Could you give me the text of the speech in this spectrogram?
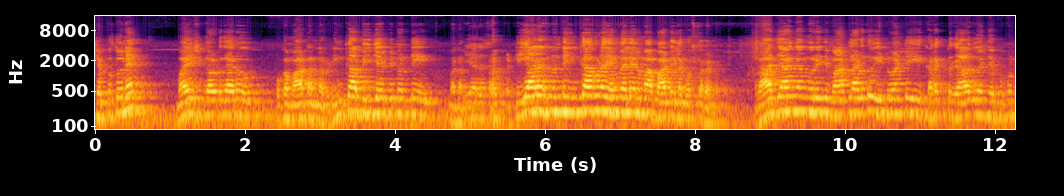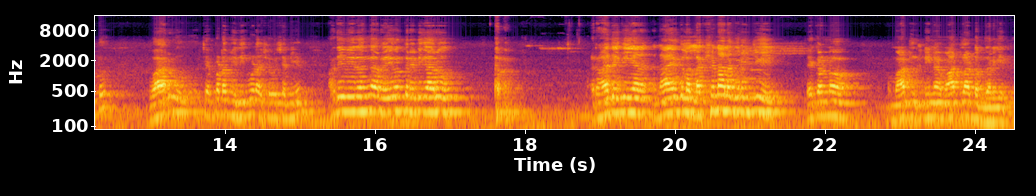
చెప్పుతూనే మహేష్ గౌడ్ గారు ఒక మాట అన్నారు. ఇంకా బీజేపీ నుండి మన టీఆర్ఎస్ నుండి ఇంకా కూడా ఎమ్మెల్యేలు మా పార్టీలకు వస్తారండి రాజ్యాంగం గురించి మాట్లాడుతూ ఇటువంటి కరెక్ట్ కాదు అని చెప్పుకుంటూ వారు చెప్పడం ఇది కూడా శోచనీయం అదేవిధంగా రేవంత్ రెడ్డి గారు రాజకీయ నాయకుల లక్షణాల గురించి ఎక్కడనో మాట్లా నిన్న మాట్లాడడం జరిగింది.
